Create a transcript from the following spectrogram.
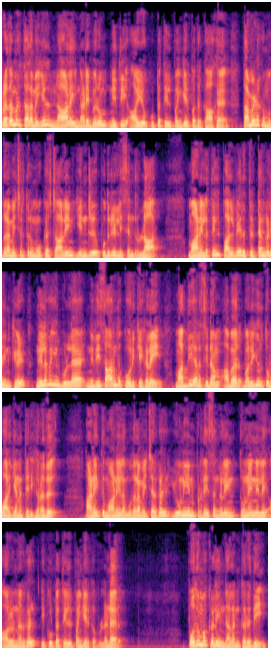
பிரதமர் தலைமையில் நாளை நடைபெறும் நிதி ஆயோக் கூட்டத்தில் பங்கேற்பதற்காக தமிழக முதலமைச்சர் திரு மு க ஸ்டாலின் இன்று புதுடெல்லி சென்றுள்ளார். மாநிலத்தில் பல்வேறு திட்டங்களின் கீழ் நிலுவையில் உள்ள நிதி சார்ந்த கோரிக்கைகளை மத்திய அரசிடம் அவர் வலியுறுத்துவார் என தெரிகிறது. அனைத்து மாநில முதலமைச்சர்கள் யூனியன் பிரதேசங்களின் துணைநிலை ஆளுநர்கள் இக்கூட்டத்தில் பங்கேற்க உள்ளனா் பொதுமக்களின் நலன் கருதி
